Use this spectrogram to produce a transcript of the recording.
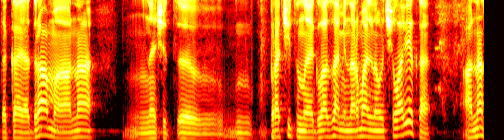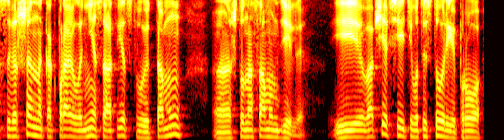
такая драма, она, значит, э, прочитанная глазами нормального человека, она совершенно, как правило, не соответствует тому, э, что на самом деле. И вообще все эти вот истории про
